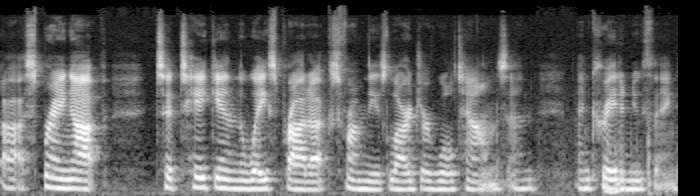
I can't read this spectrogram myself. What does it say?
uh, sprang up to take in the waste products from these larger wool towns and and create mm-hmm. a new thing.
